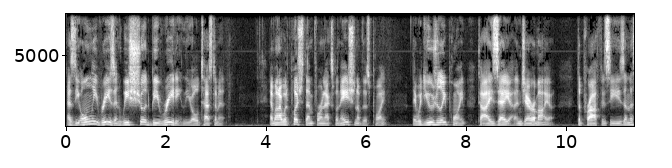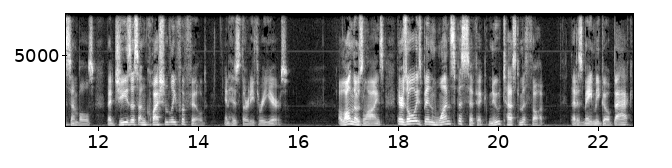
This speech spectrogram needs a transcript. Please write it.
as the only reason we should be reading the Old Testament. And when I would push them for an explanation of this point, they would usually point to Isaiah and Jeremiah, the prophecies and the symbols that Jesus unquestionably fulfilled in his 33 years. Along those lines, there's always been one specific New Testament thought that has made me go back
